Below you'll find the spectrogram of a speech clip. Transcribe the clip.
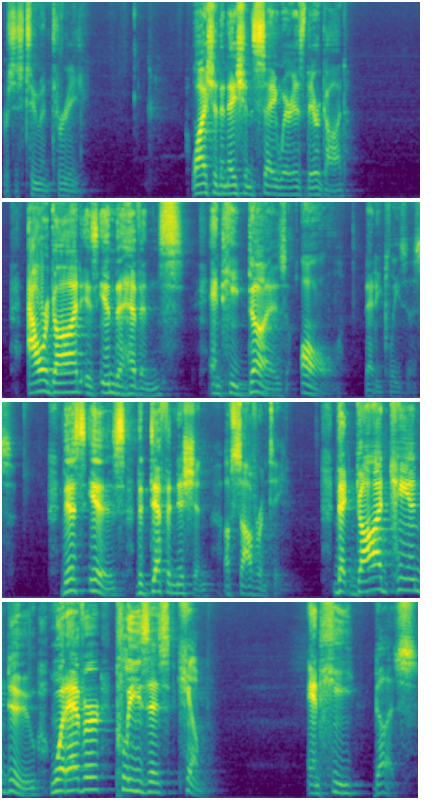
verses 2 and 3. Why should the nations say, Where is their God? Our God is in the heavens, and he does all that he pleases. This is the definition of sovereignty that God can do whatever pleases him. And he does.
